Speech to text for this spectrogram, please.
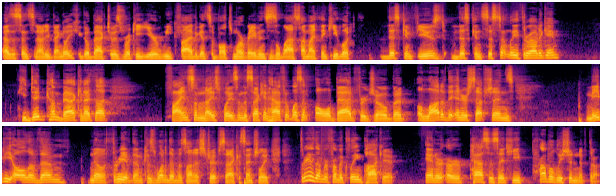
as a Cincinnati Bengal. You could go back to his rookie year, week five against the Baltimore Ravens, is the last time I think he looked this confused, this consistently throughout a game. He did come back, and I thought find some nice plays in the second half. It wasn't all bad for Joe, but a lot of the interceptions, maybe all of them, no, three of them, because one of them was on a strip sack essentially. Three of them are from a clean pocket and are, are passes that he probably shouldn't have thrown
